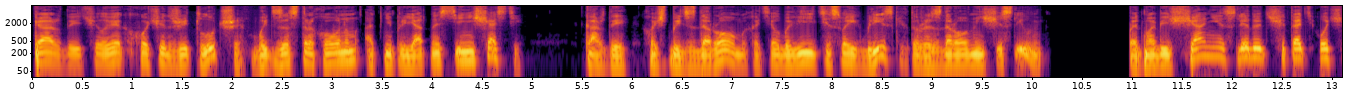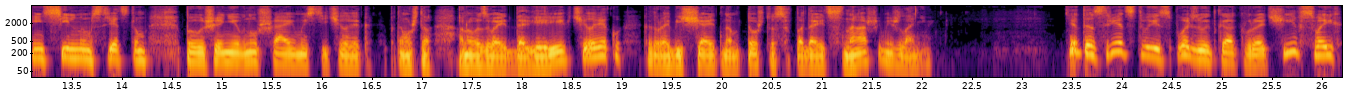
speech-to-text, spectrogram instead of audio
Каждый человек хочет жить лучше, быть застрахованным от неприятностей и несчастий. Каждый хочет быть здоровым и хотел бы видеть и своих близких тоже здоровыми и счастливыми. Поэтому обещание следует считать очень сильным средством повышения внушаемости человека, потому что оно вызывает доверие к человеку, который обещает нам то, что совпадает с нашими желаниями. Это средство используют как врачи в своих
